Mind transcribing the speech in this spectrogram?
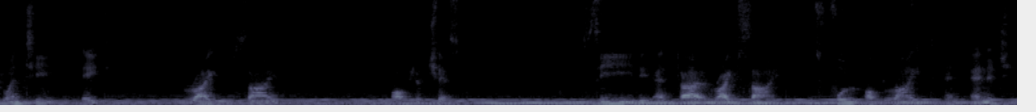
Twenty-eight, right side of your chest. See the entire right side is full of light and energy.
